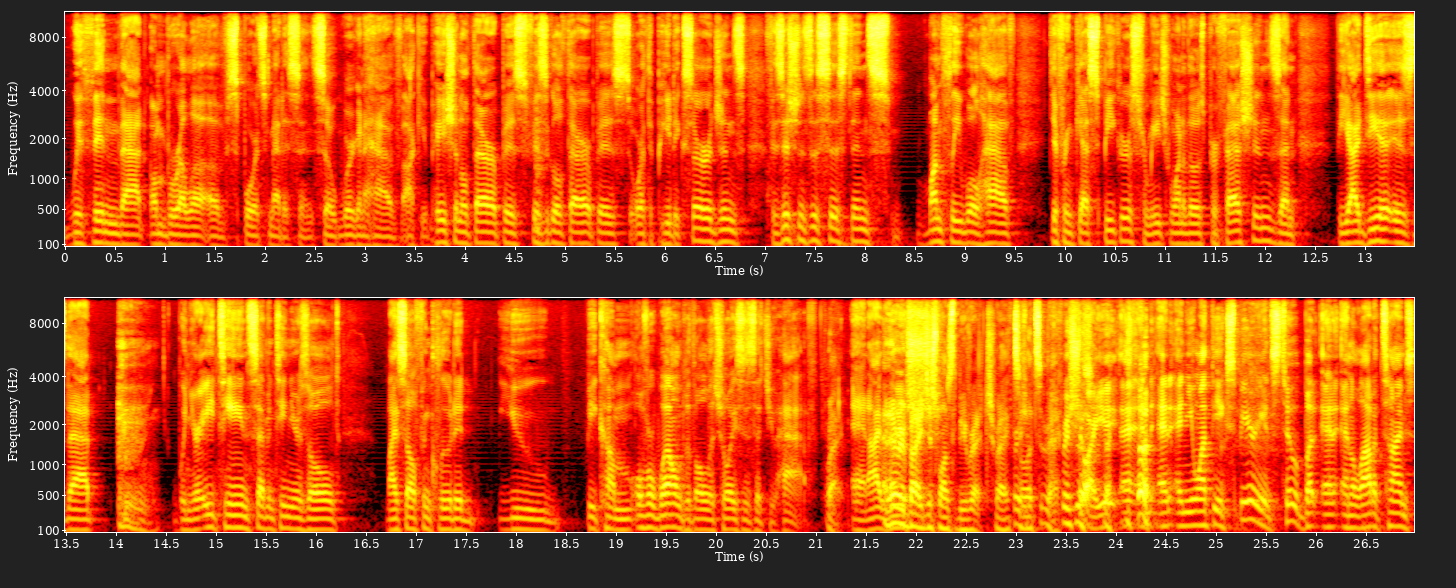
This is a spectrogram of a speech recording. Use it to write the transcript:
within that umbrella of sports medicine. So we're going to have occupational therapists, physical therapists, orthopedic surgeons, physician's assistants. Monthly, we'll have different guest speakers from each one of those professions. And the idea is that when you're 18, 17 years old, myself included, you become overwhelmed with all the choices that you have. Right. And I and wish, everybody just wants to be rich, right? So it's right. for sure. you, and, and, and, you want the experience too. But and, and a lot of times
